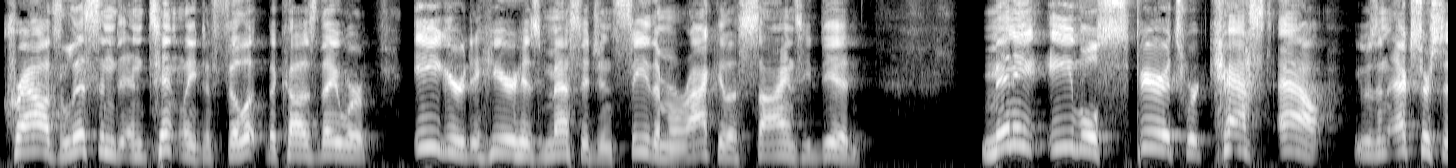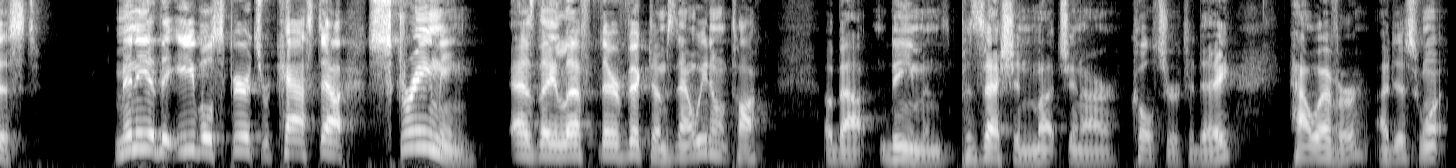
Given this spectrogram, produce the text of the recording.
Crowds listened intently to Philip because they were eager to hear his message and see the miraculous signs he did. Many evil spirits were cast out. He was an exorcist. Many of the evil spirits were cast out, screaming as they left their victims. Now, we don't talk about demons, possession much in our culture today. However, I just want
